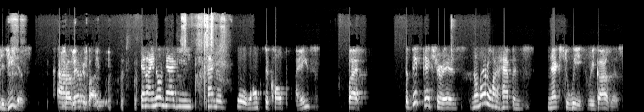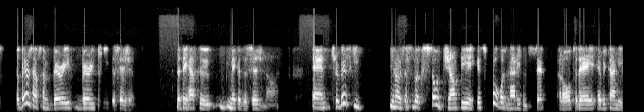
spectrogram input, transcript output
bejesus out of everybody. and I know Nagy kind of still wants to call plays, but the big picture is no matter what happens next week, regardless, the Bears have some very, very key decisions that they have to make a decision on. And Trubisky, you know, just looks so jumpy. His foot was not even set at all today. Every time he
